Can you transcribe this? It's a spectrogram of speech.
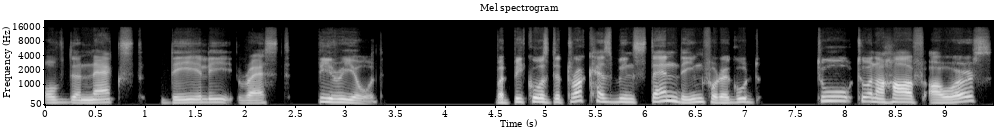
of the next daily rest period. But because the truck has been standing for a good two, two and a half hours,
